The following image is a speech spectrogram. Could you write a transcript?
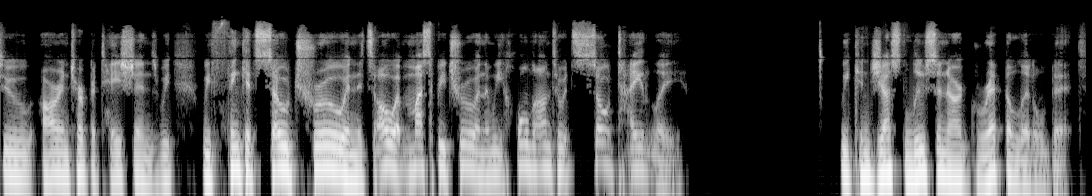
to our interpretations we we think it's so true and it's oh it must be true and then we hold on to it so tightly we can just loosen our grip a little bit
